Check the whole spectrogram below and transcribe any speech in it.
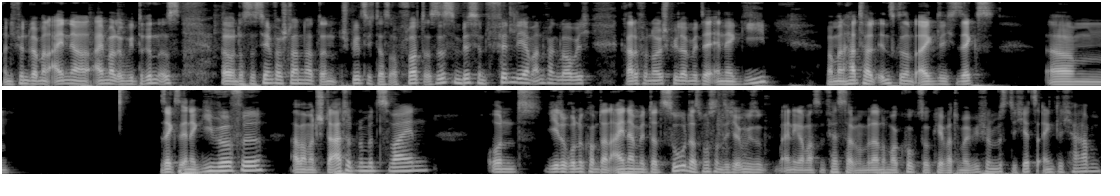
Und ich finde, wenn man ein Jahr, einmal irgendwie drin ist äh, und das System verstanden hat, dann spielt sich das auch flott. Es ist ein bisschen fiddly am Anfang, glaube ich. Gerade für Neuspieler mit der Energie. Weil man hat halt insgesamt eigentlich sechs, ähm, sechs Energiewürfel aber man startet nur mit zweien und jede Runde kommt dann einer mit dazu. Das muss man sich irgendwie so einigermaßen festhalten, wenn man dann nochmal guckt, so, okay, warte mal, wie viel müsste ich jetzt eigentlich haben?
